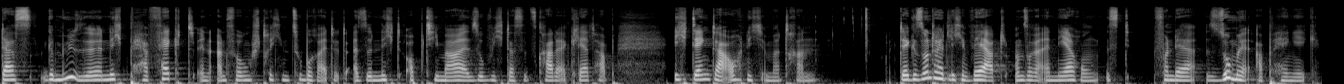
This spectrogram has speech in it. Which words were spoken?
das Gemüse nicht perfekt in Anführungsstrichen zubereitet, also nicht optimal, so wie ich das jetzt gerade erklärt habe. Ich denke da auch nicht immer dran. Der gesundheitliche Wert unserer Ernährung ist von der Summe abhängig.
